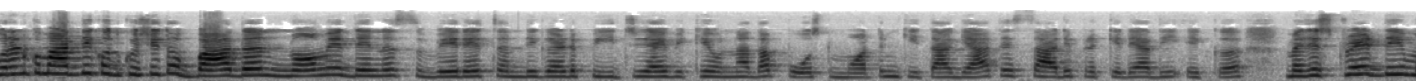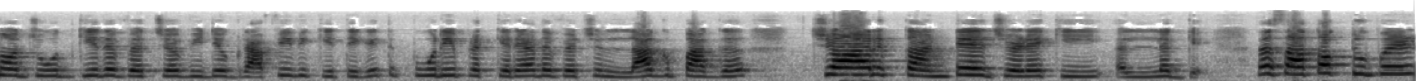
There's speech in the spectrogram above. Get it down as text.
ਪੂਰਨ ਕੁਮਾਰ ਦੀ ਖੁਦਕੁਸ਼ੀ ਤੋਂ ਬਾਅਦ 9ਵੇਂ ਦਿਨ ਸਵੇਰੇ ਚੰਡੀਗੜ੍ਹ ਪੀਜੀਆਈ ਵਿਖੇ ਉਹਨਾਂ ਦਾ ਪੋਸਟਮਾਰਟਮ ਕੀਤਾ ਗਿਆ ਤੇ ਸਾਰੀ ਪ੍ਰਕਿਰਿਆ ਦੀ ਇੱਕ ਮੈਜਿਸਟ੍ਰੇਟ ਦੀ ਮੌਜੂਦਗੀ ਦੇ ਵਿੱਚ ਵੀਡੀਓਗ੍ਰਾਫੀ ਵੀ ਕੀਤੀ ਗਈ ਤੇ ਪੂਰੀ ਪ੍ਰਕਿਰਿਆ ਦੇ ਵਿੱਚ ਲਗਭਗ 4 ਘੰਟੇ ਜਿਹੜੇ ਕਿ ਲੱਗੇ। ਤਾਂ 7 ਅਕਤੂਬਰ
